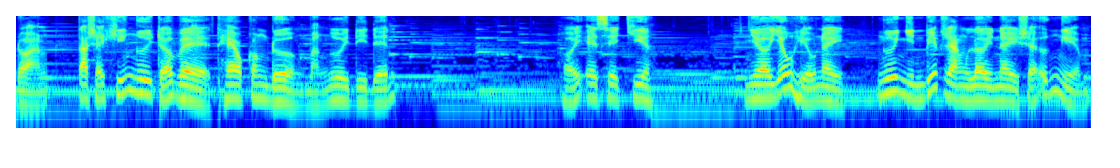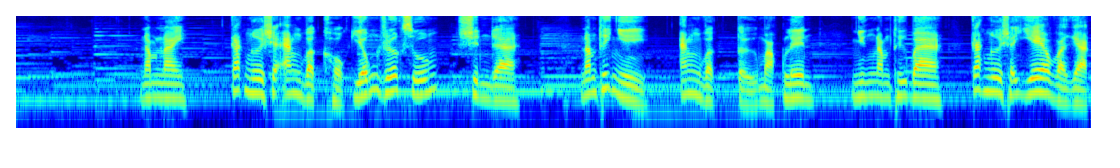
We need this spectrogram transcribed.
Đoạn, ta sẽ khiến ngươi trở về theo con đường mà ngươi đi đến. Hỡi Ezechia, nhờ dấu hiệu này, ngươi nhìn biết rằng lời này sẽ ứng nghiệm. Năm nay, các ngươi sẽ ăn vật hột giống rớt xuống, sinh ra. Năm thứ nhì, ăn vật tự mọc lên, nhưng năm thứ ba, các ngươi sẽ gieo và gặt,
